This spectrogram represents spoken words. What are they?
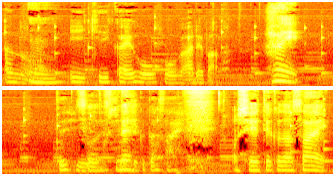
あの、うんいい切り替え方法があればはい。ぜひ教えてください、教えてくださいはい。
